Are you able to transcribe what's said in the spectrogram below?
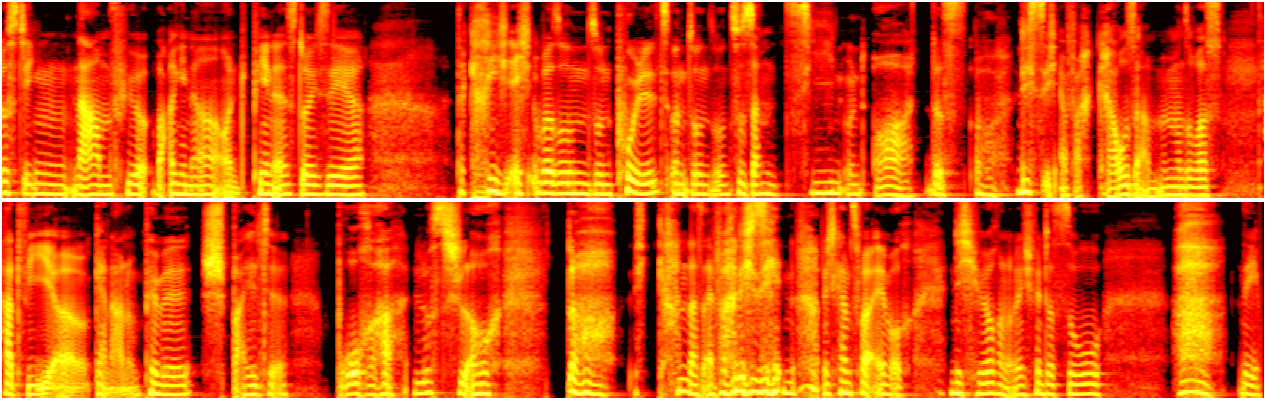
lustigen Namen für Vagina und Penis durchsehe, da kriege ich echt immer so einen so Puls und so ein, so Zusammenziehen und oh, das oh, liest sich einfach grausam, wenn man sowas hat wie, äh, keine Ahnung, Pimmel, Spalte, Bohrer, Lustschlauch. Oh, ich kann das einfach nicht sehen und ich kann es vor allem auch nicht hören und ich finde das so, ah, nee,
